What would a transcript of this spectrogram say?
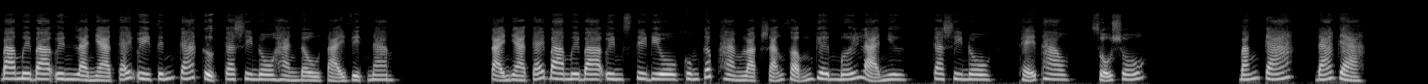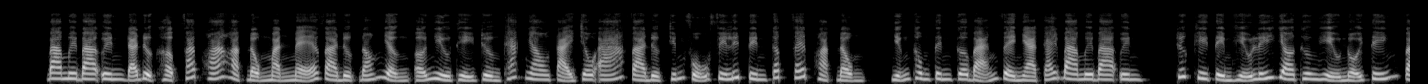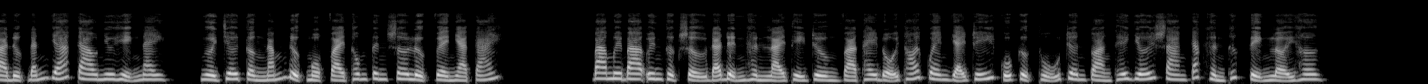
33 Win là nhà cái uy tín cá cược casino hàng đầu tại Việt Nam. Tại nhà cái 33 Win Studio cung cấp hàng loạt sản phẩm game mới lạ như casino, thể thao, sổ số, bắn cá, đá gà. 33 Win đã được hợp pháp hóa hoạt động mạnh mẽ và được đón nhận ở nhiều thị trường khác nhau tại châu Á và được chính phủ Philippines cấp phép hoạt động. Những thông tin cơ bản về nhà cái 33 Win, trước khi tìm hiểu lý do thương hiệu nổi tiếng và được đánh giá cao như hiện nay, người chơi cần nắm được một vài thông tin sơ lược về nhà cái. 33 Win thực sự đã định hình lại thị trường và thay đổi thói quen giải trí của cực thủ trên toàn thế giới sang các hình thức tiện lợi hơn.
